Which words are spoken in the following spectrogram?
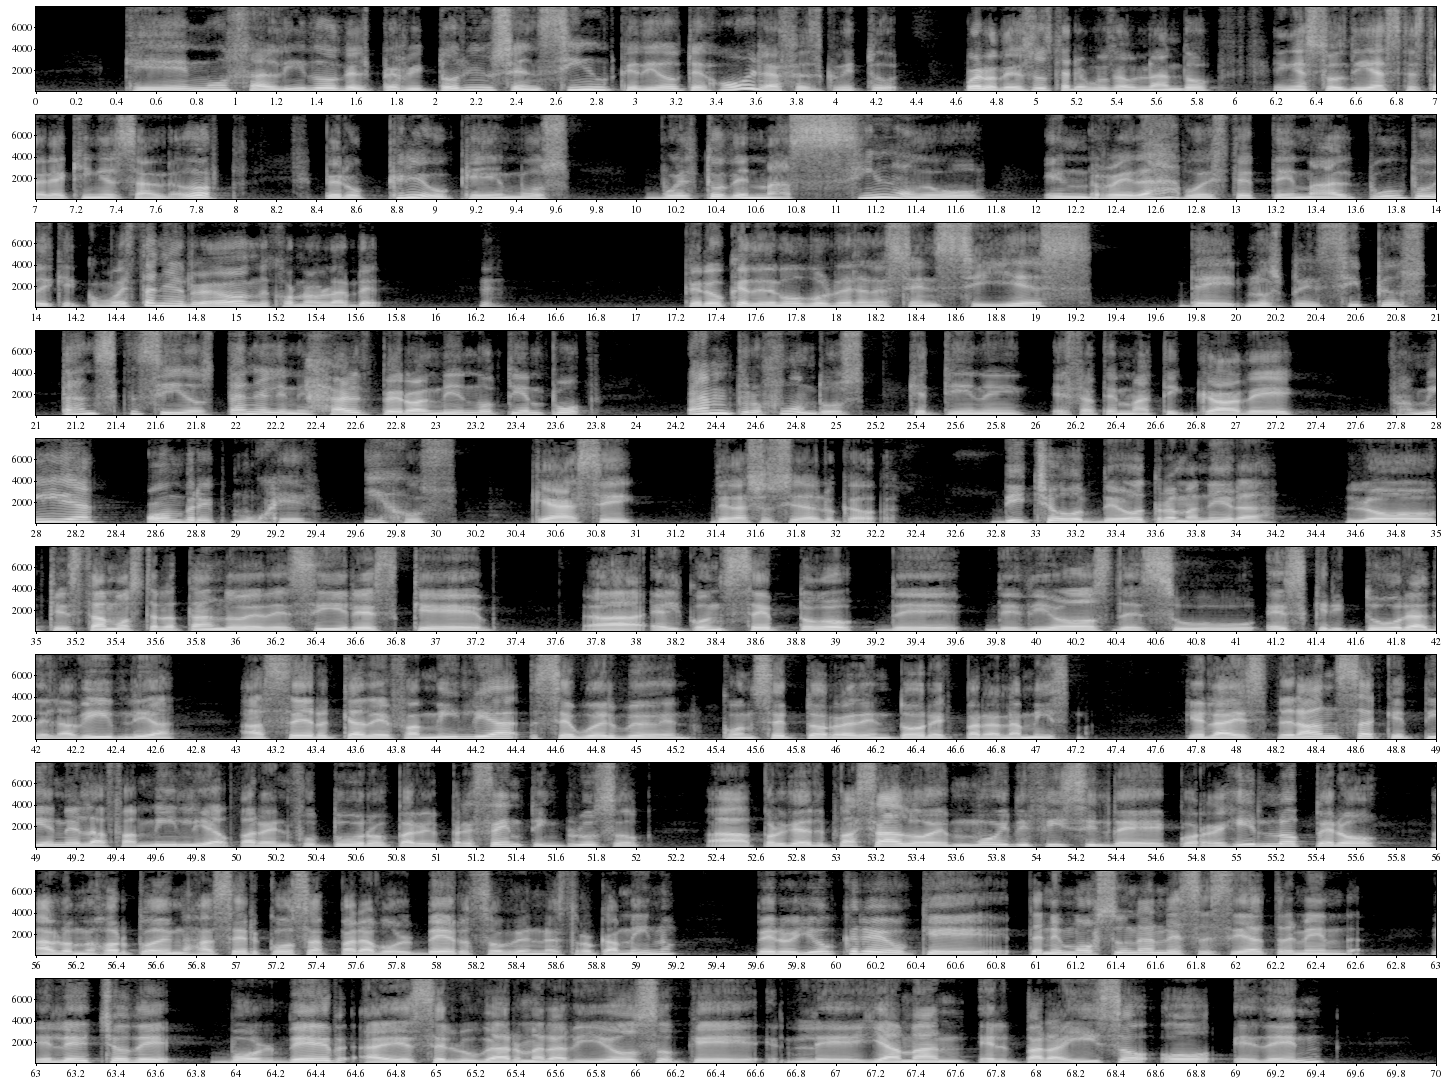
que hemos salido del territorio sencillo que Dios dejó en las escrituras. Bueno, de eso estaremos hablando en estos días estaré aquí en El Salvador. Pero creo que hemos vuelto demasiado enredado este tema al punto de que como es tan enredado, mejor no hablar de él. Creo que debemos volver a la sencillez de los principios tan sencillos, tan elementales, pero al mismo tiempo tan profundos que tiene esta temática de familia, hombre, mujer, hijos, que hace de la sociedad lo que ahora. Dicho de otra manera, lo que estamos tratando de decir es que ah, el concepto de, de Dios, de su escritura, de la Biblia, acerca de familia, se vuelve conceptos redentores para la misma. Que la esperanza que tiene la familia para el futuro, para el presente incluso, Ah, porque el pasado es muy difícil de corregirlo, pero a lo mejor podemos hacer cosas para volver sobre nuestro camino. Pero yo creo que tenemos una necesidad tremenda. El hecho de volver a ese lugar maravilloso que le llaman el paraíso o Edén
